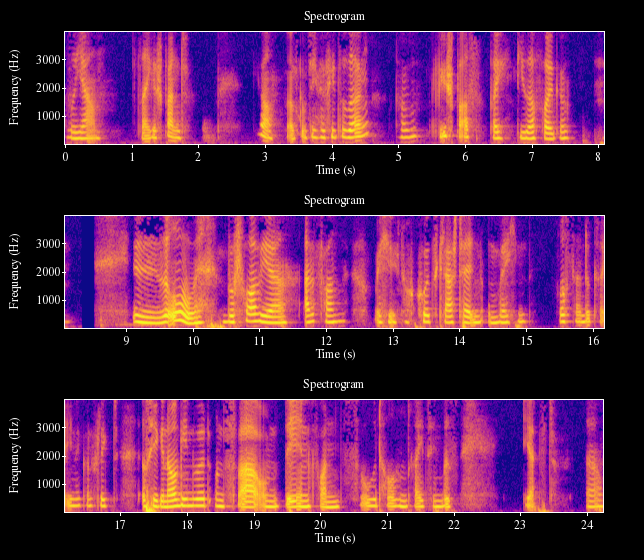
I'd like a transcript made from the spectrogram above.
Also ja, sei gespannt. Ja, sonst gibt es nicht mehr viel zu sagen. Ähm, viel Spaß bei dieser Folge. So, bevor wir anfangen, möchte ich noch kurz klarstellen, um welchen Russland-Ukraine-Konflikt es hier genau gehen wird. Und zwar um den von 2013 bis jetzt. Ja,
